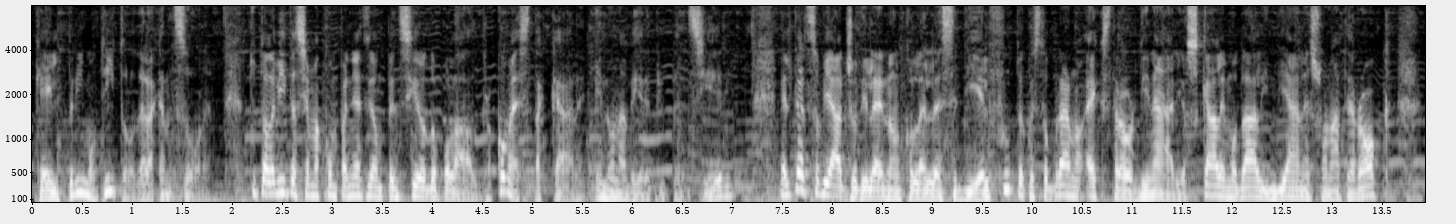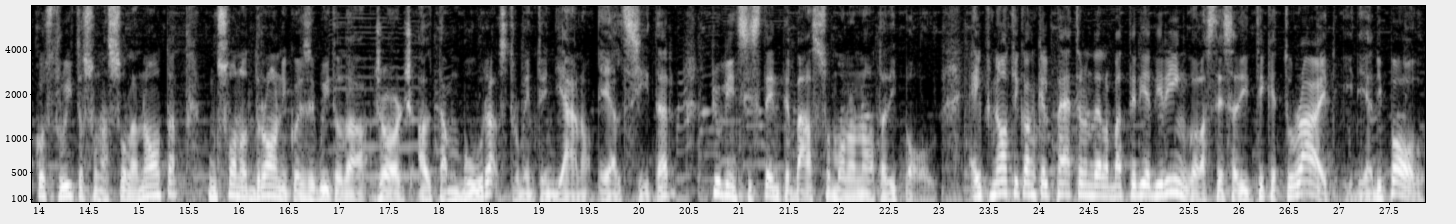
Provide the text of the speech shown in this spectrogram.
che è il primo titolo della canzone. Tutta la vita siamo accompagnati da un pensiero dopo l'altro. Com'è staccare e non avere più pensieri? È il terzo viaggio di Lennon con l'LSD e il frutto è questo brano straordinario, scale modali indiane suonate rock, costruito su una sola nota, un suono dronico eseguito da George al tambura, strumento indiano, e al sitar, più l'insistente basso mononota di Paul. È ipnotico anche il pattern della batteria di Ringo, la stessa di Ticket to Ride, idea di Paul,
